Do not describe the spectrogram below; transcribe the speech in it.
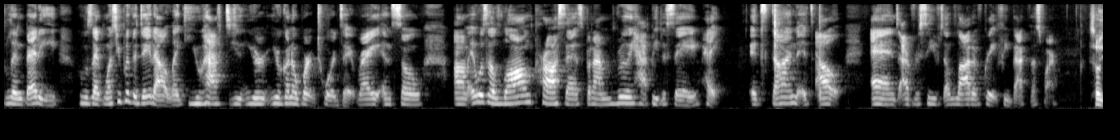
Lynn Betty, who was like, once you put the date out, like you have to you're you're gonna work towards it, right? And so um, it was a long process, but I'm really happy to say, hey, it's done, it's out, and I've received a lot of great feedback thus far. So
